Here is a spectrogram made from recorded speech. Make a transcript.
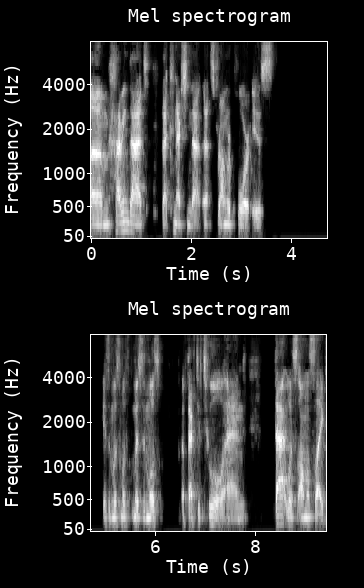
um, having that that connection, that that strong rapport is is the most most, most the most effective tool and that was almost like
